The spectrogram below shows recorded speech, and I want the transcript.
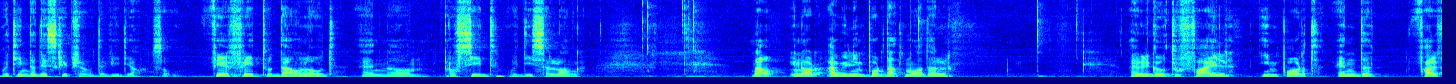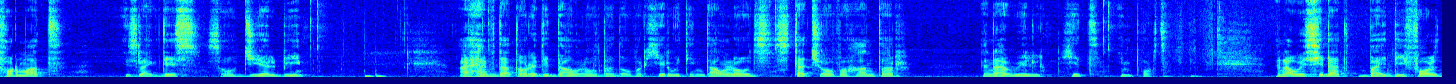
within the description of the video. So feel free to download and um, proceed with this along. Now, in order, I will import that model. I will go to File, Import, and the file format is like this so glb I have that already downloaded over here within downloads statue of a hunter and I will hit import and now we see that by default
